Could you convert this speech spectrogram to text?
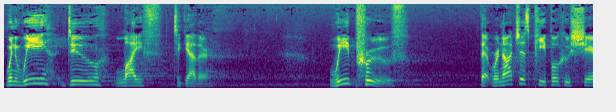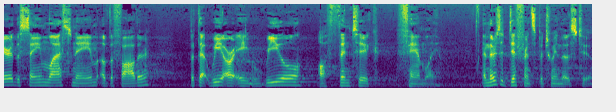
When we do life together, we prove that we're not just people who share the same last name of the Father, but that we are a real, authentic family. And there's a difference between those two.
